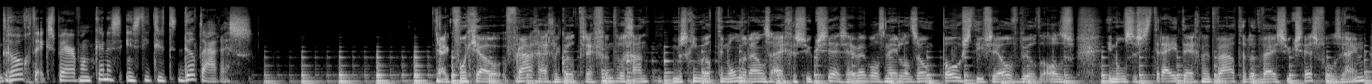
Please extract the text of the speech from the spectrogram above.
droogte-expert van Kennisinstituut Deltares. Ja, ik vond jouw vraag eigenlijk wel treffend. We gaan misschien wel ten onder aan ons eigen succes. Hè? We hebben als Nederland zo'n positief zelfbeeld als in onze strijd tegen het water dat wij succesvol zijn.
